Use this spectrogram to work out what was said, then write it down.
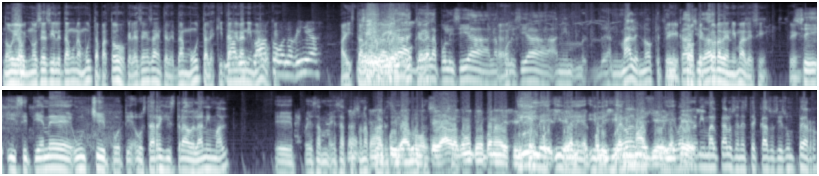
No, yo no sé si les dan una multa para todos, que le hacen a esa gente, les dan multa, les quitan el David animal. ¿o qué? buenos días. Ahí está. Sí, bien, llega, llega ¿eh? la policía, la Ah. policía anim- de animales, ¿no? Que tiene Sí, cada protectora ciudad. de animales, sí. sí. Sí, y si tiene un chip o, o está registrado el animal, eh, pues esa, esa persona puede Tengan recibir cuidado como te habla, cómo te pones a decir Y el le, y policía, le- el y le policía llevan, animal los- le llevan ¿qué el animal, Carlos, en este caso, si es un perro.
